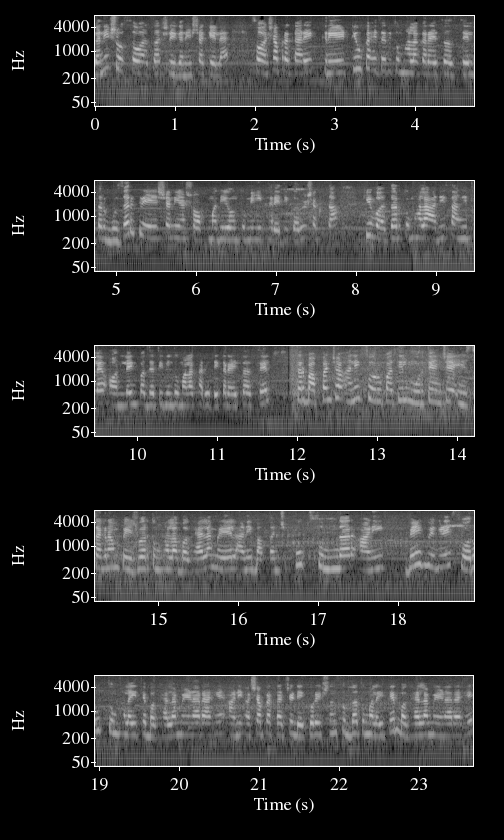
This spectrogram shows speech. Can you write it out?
गणेशोत्सवाचा श्री गणेश केला आहे सो अशा प्रकारे क्रिएटिव्ह काहीतरी तुम्हाला करायचं असेल तर गुजर क्रिएशन या शॉपमध्ये येऊन तुम्ही ही खरेदी करू शकता. किंवा जर तुम्हाला आधी सांगितलंय ऑनलाईन पद्धतीने तुम्हाला खरेदी करायचं असेल तर बाप्पांच्या अनेक स्वरूपातील मूर्त्यांचे इंस्टाग्राम पेजवर तुम्हाला बघायला मिळेल आणि बाप्पांची खूप सुंदर आणि वेगवेगळे स्वरूप तुम्हाला इथे बघायला मिळणार आहे. आणि अशा प्रकारचे डेकोरेशन सुद्धा तुम्हाला इथे बघायला मिळणार आहे.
